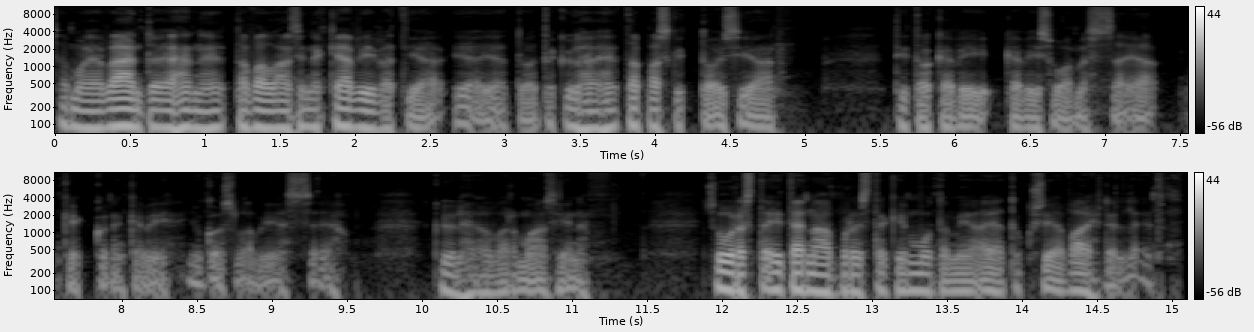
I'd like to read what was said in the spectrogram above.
samoja vääntöjä hän he tavallaan sinne kävivät ja, ja, ja tuota, kyllähän he tapaskin toisiaan. Tito kävi, kävi Suomessa ja Kekkonen kävi Jugoslaviassa ja kyllä he on varmaan siinä suuresta itänaapuristakin muutamia ajatuksia vaihdelleet.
